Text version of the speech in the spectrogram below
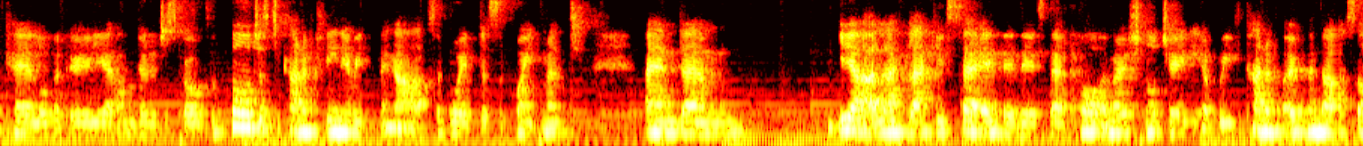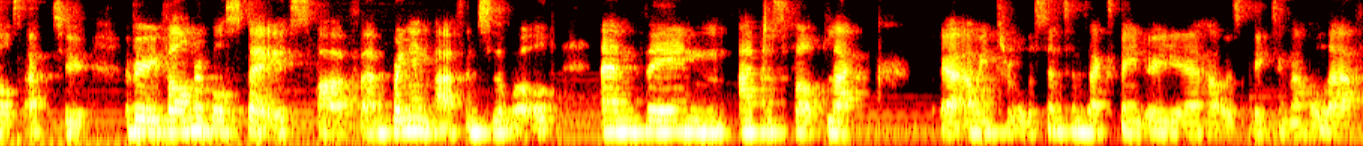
okay, a little bit earlier, I'm going to just go off the pill just to kind of clean everything out, avoid disappointment. And um, yeah, like like you say, there, there's that whole emotional journey of we've kind of opened ourselves up to a very vulnerable space of um, bringing life into the world, and then I just felt like uh, I went through all the symptoms I explained earlier, how it was affecting my whole life.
